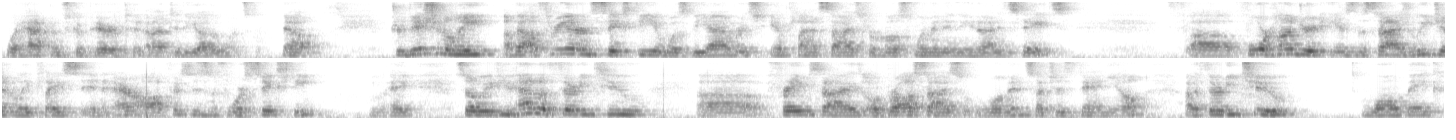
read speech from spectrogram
what happens compared to, uh, to the other ones. Now, traditionally, about 360 was the average implant size for most women in the United States. Uh, 400 is the size we generally place in our office. This is a 460. Okay, so if you have a 32 uh, frame size or bra size woman, such as Danielle, a 32 will make,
